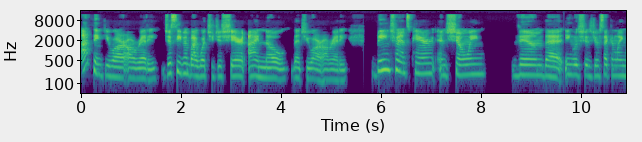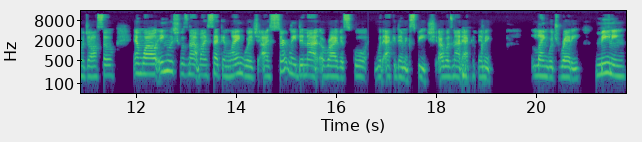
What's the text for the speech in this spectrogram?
I think you are already. Just even by what you just shared, I know that you are already. Being transparent and showing them that English is your second language also. And while English was not my second language, I certainly did not arrive at school with academic speech. I was not mm-hmm. academic language ready, meaning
